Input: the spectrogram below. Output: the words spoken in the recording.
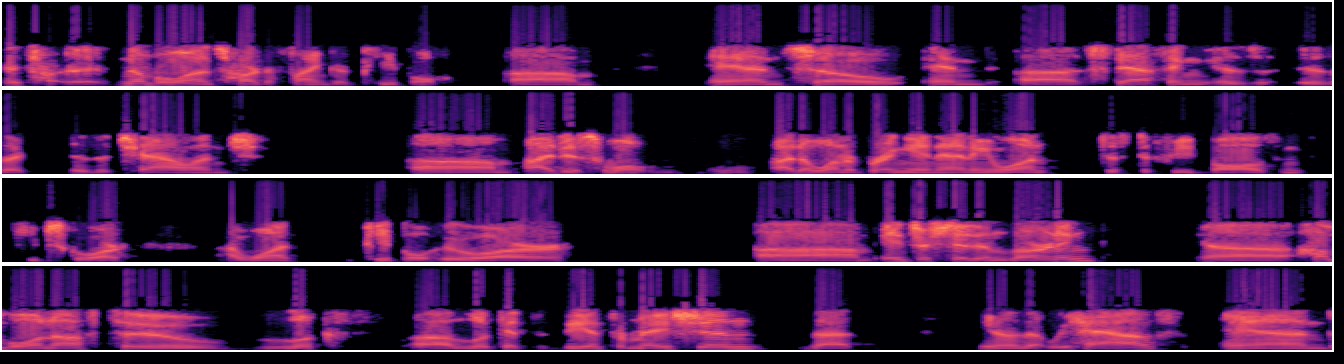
It's hard, number one. It's hard to find good people um, and so, and uh, staffing is is a is a challenge. Um, I just won't. I don't want to bring in anyone just to feed balls and keep score. I want people who are um, interested in learning, uh, humble enough to look uh, look at the information that you know that we have, and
